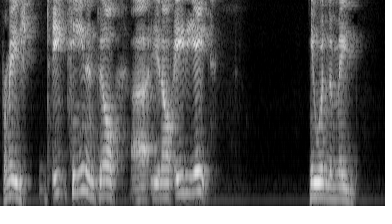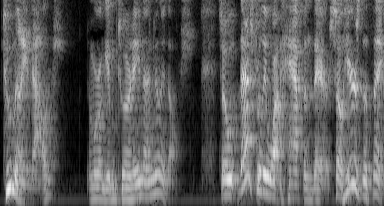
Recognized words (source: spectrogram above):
from age 18 until, uh, you know, 88. He wouldn't have made $2 million, and we're going to give him $289 million. So that's really what happened there. So here's the thing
